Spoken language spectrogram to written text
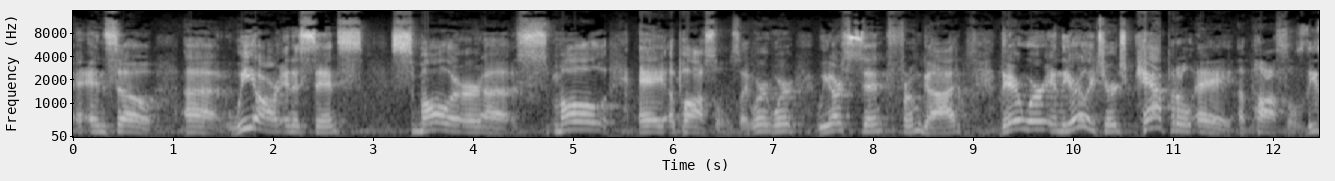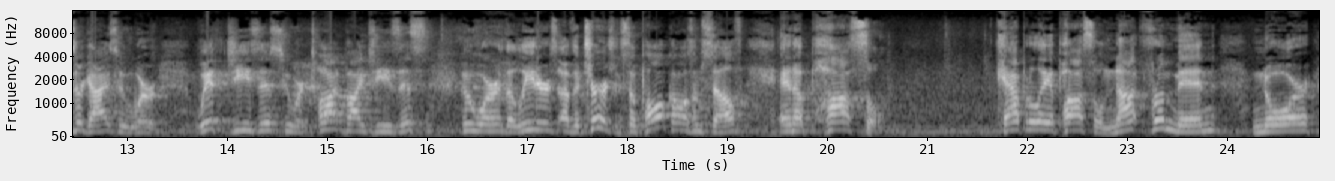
And so uh, we are, in a sense, smaller, uh, small a apostles. Like we're, we're, we are sent from God. There were in the early church capital A apostles. These are guys who were with Jesus, who were taught by Jesus, who were the leaders of the church. And so Paul calls himself an apostle. Capital A apostle, not from men nor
